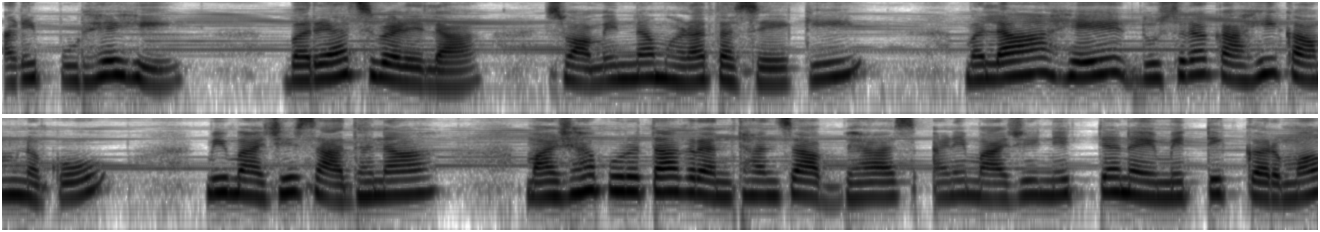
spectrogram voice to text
आणि पुढेही बऱ्याच वेळेला स्वामींना म्हणत असे की मला हे दुसरं काही काम नको मी माझी साधना माझ्यापुरता ग्रंथांचा अभ्यास आणि माझी नित्य नैमित्तिक कर्म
